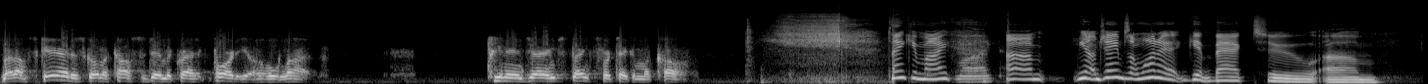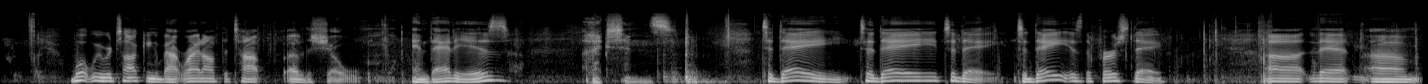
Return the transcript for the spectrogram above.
But I'm scared it's going to cost the Democratic Party a whole lot. Tina and James, thanks for taking my call. Thank you, Mike. Mike. Um, you know, James, I want to get back to um, what we were talking about right off the top of the show, and that is elections. Today, today, today, today is the first day uh, that um,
